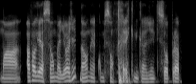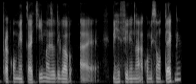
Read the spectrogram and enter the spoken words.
uma, avaliação melhor. A gente não, né? A comissão técnica, a gente só para comentar aqui, mas eu digo, me referindo à comissão técnica,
